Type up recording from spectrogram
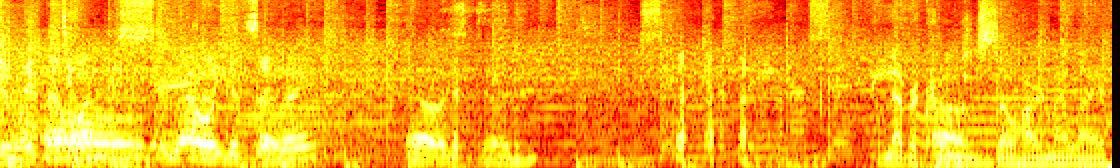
You like that one? Oh, that That was a good segue? That was good. I've never cringed Um, so hard in my life.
